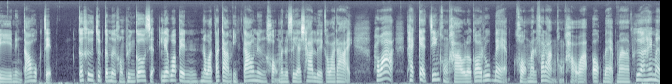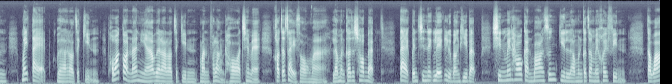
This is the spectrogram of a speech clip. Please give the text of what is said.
ปี 1967ก็คือจุดกำเนิดของ Pringles เนี่ยเรียกว่าเป็นนวัตกรรมอีกก้าวหนึ่งของมนุษยชาติเลยก็ว่าได้ เพราะว่า packaging ของเขาแล้วก็รูปแบบของมันฝรั่งของเขาอะออกแบบมาเพื่อให้มันไม่แตกเวลาเราจะกิน เพราะว่าก่อนหน้านี้เวลาเราจะกินมันฝรั่งทอดใช่ไหมเขาจะใส่ซองมา แล้วมันก็จะชอบแบบแตกเป็นชิ้นเล็ก ๆ หรือบางทีแบบชิ้นไม่เท่ากันบ้าง ซึ่งกินแล้วมันก็จะไม่ค่อยฟิน แต่ว่า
